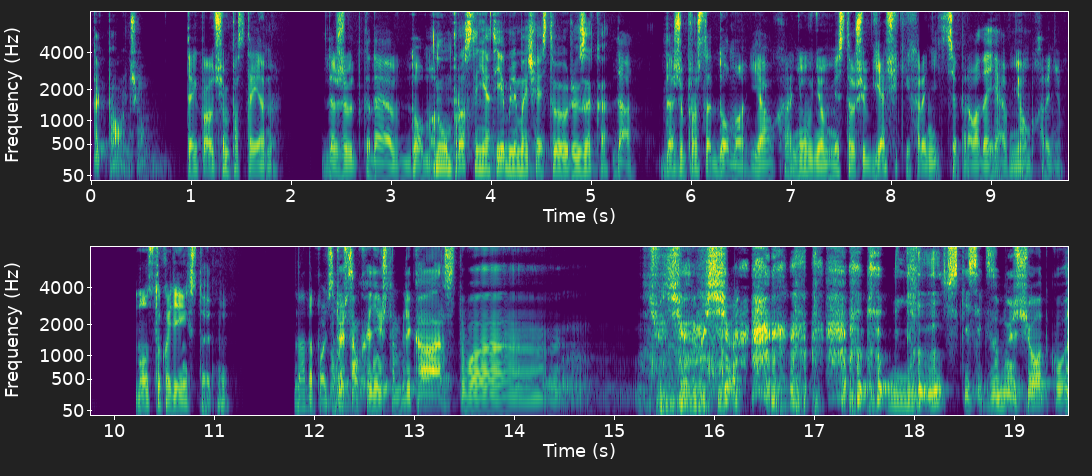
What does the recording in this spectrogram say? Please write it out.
Так паучем. Так паучем постоянно. Даже когда я дома. Ну, он просто неотъемлемая часть твоего рюкзака. Да, даже просто дома я храню в нем. Вместо того, чтобы в ящике хранить все провода, я в нем храню. Но он столько денег стоит, ну, надо пользоваться. То есть там хранишь там лекарства, что, что там еще? Гигиенический всякий, зубную щетку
